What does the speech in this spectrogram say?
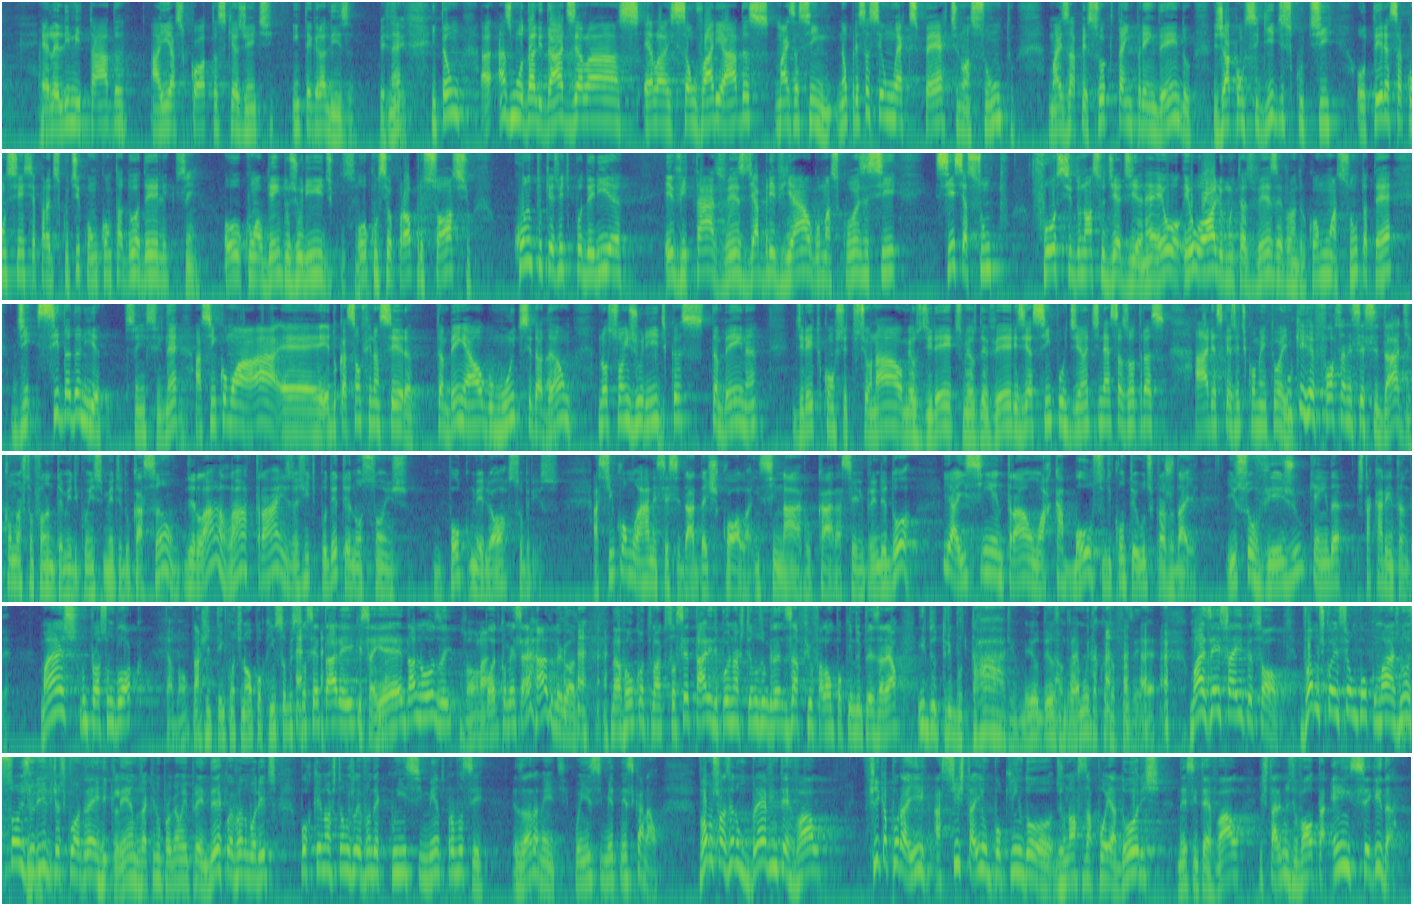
ela é limitada aí às cotas que a gente integraliza. Perfeito. Né? Então, a- as modalidades elas, elas são variadas, mas assim, não precisa ser um expert no assunto, mas a pessoa que está empreendendo já conseguir discutir ou ter essa consciência para discutir com um contador dele, Sim. ou com alguém do jurídico, ou com seu próprio sócio, quanto que a gente poderia evitar, às vezes, de abreviar algumas coisas se, se esse assunto fosse do nosso dia a dia. Né? Eu, eu olho muitas vezes, Evandro, como um assunto até de cidadania. Sim, sim. Né? Assim como a, a, é, educação financeira também é algo muito cidadão, noções jurídicas também, né? Direito constitucional, meus direitos, meus deveres e assim por diante nessas outras áreas que a gente comentou aí. O que reforça a necessidade, como nós estamos falando também de conhecimento e educação, de lá, lá atrás a gente poder ter noções um pouco melhor sobre isso. Assim como há necessidade da escola ensinar o cara a ser empreendedor, e aí sim entrar um arcabouço de conteúdos para ajudar ele. Isso eu vejo que ainda está carente, André. Mas no próximo bloco, Tá bom. a gente tem que continuar um pouquinho sobre societário aí, que isso aí é danoso aí. Vamos lá. Pode começar errado o negócio. nós vamos continuar com societário e depois nós temos um grande desafio, falar um pouquinho do empresarial e do tributário. Meu Deus, André, é muita coisa para fazer. né? Mas é isso aí, pessoal. Vamos conhecer um pouco mais noções jurídicas com o André Henrique Lemos, aqui no programa Empreender com o Evandro Moritz, porque nós estamos levando é conhecimento para você. Exatamente, conhecimento nesse canal. Vamos fazer um breve intervalo. Fica por aí, assista aí um pouquinho do- dos nossos apoiadores nesse intervalo. Estaremos de volta em seguida.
